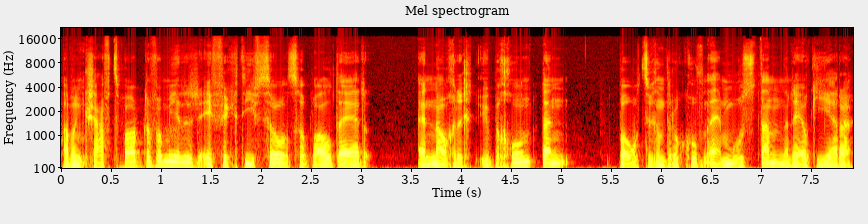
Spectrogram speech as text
Aber ein Geschäftspartner von mir ist effektiv so, sobald er eine Nachricht überkommt, dann baut sich ein Druck auf und er muss dann reagieren.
